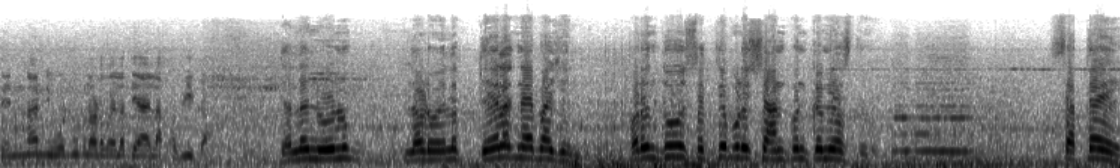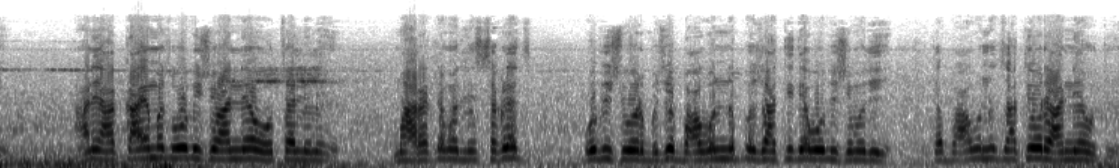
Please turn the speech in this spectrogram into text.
त्यांना निवडणूक लढवायला द्यायला हवी का? त्याला निवडणूक लढवायला द्यायलाच नाही पाहिजे. परंतु सत्तेपुढे पण कमी असतं. सत्ता आहे. आणि हा कायमच ओबीसी अन्याय होत चाललेला आहे. महाराष्ट्रामधले सगळ्याच ओबीसीवर म्हणजे बावन्न जाती त्या ओबीसीमध्ये त्या बावन्न जातीवर अन्याय होते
